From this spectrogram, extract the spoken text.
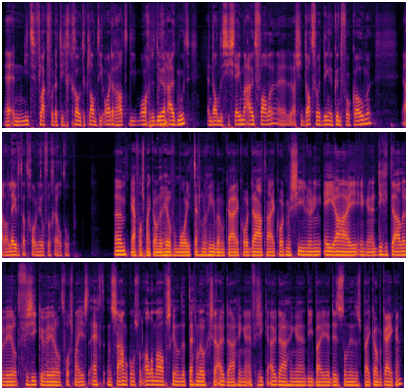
en niet vlak voordat die grote klant die order had, die morgen de deur uit moet. En dan de systemen uitvallen. als je dat soort dingen kunt voorkomen, ja, dan levert dat gewoon heel veel geld op. Um, ja, volgens mij komen er heel veel mooie technologieën bij elkaar. Ik hoor data, ik hoor machine learning, AI, een digitale wereld, fysieke wereld. Volgens mij is het echt een samenkomst van allemaal verschillende technologische uitdagingen en fysieke uitdagingen die bij uh, Digital Industries bij komen kijken.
